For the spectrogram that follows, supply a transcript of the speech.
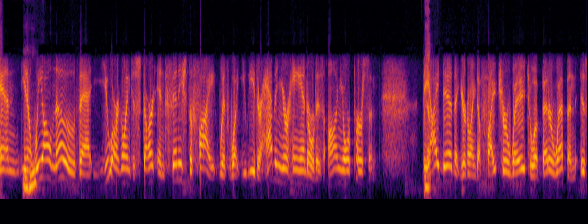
And, you know, mm-hmm. we all know that you are going to start and finish the fight with what you either have in your hand or it is on your person. The yep. idea that you're going to fight your way to a better weapon is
